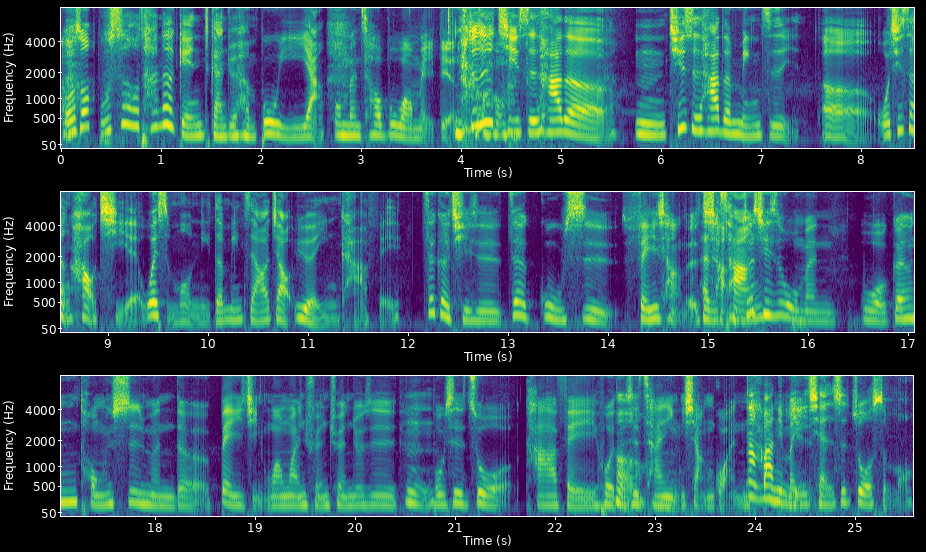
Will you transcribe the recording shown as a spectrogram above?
我就说不是哦，他那个给人感觉很不一样。我们超不王美店，就是其实他的 嗯，其实他的名字。呃，我其实很好奇，哎，为什么你的名字要叫月影咖啡？这个其实这故事非常的长，就其实我们我跟同事们的背景完完全全就是，嗯，不是做咖啡或者是餐饮相关。那那你们以前是做什么？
